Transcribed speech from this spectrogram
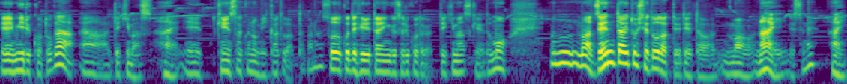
えー、見ることができます。はい、えー、検索の見方だったかな。そこでフィルタリングすることができますけれども、うん、まあ全体としてどうだっていうデータは、まあないですね。はい。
